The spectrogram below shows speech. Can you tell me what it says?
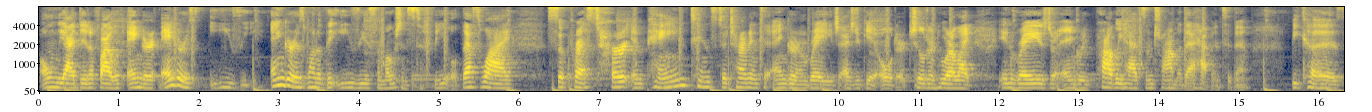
only identify with anger. Anger is easy. Anger is one of the easiest emotions to feel. That's why suppressed hurt and pain tends to turn into anger and rage as you get older. Children who are like enraged or angry probably had some trauma that happened to them. Because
